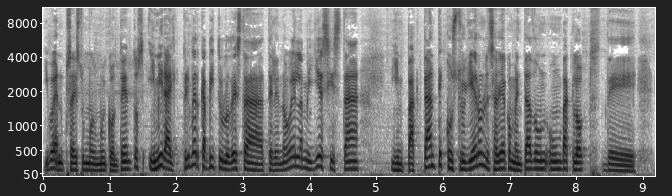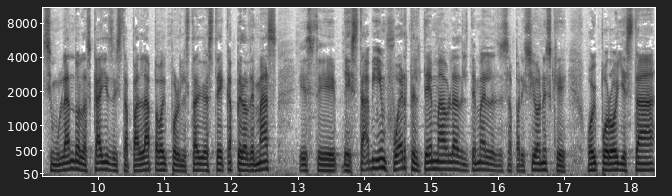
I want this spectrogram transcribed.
y bueno, pues ahí estuvimos muy contentos. Y mira, el primer capítulo de esta telenovela, mi Jessie está impactante. Construyeron, les había comentado, un, backlot de simulando las calles de Iztapalapa, voy por el Estadio Azteca, pero además este está bien fuerte el tema, habla del tema de las desapariciones que hoy por hoy está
